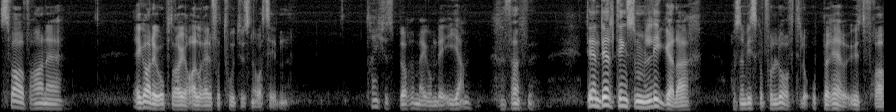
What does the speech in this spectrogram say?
Svaret for han er jeg ga deg oppdraget allerede for 2000 år siden. Du trenger ikke spørre meg om det igjen. Det er en del ting som ligger der, og som vi skal få lov til å operere ut fra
